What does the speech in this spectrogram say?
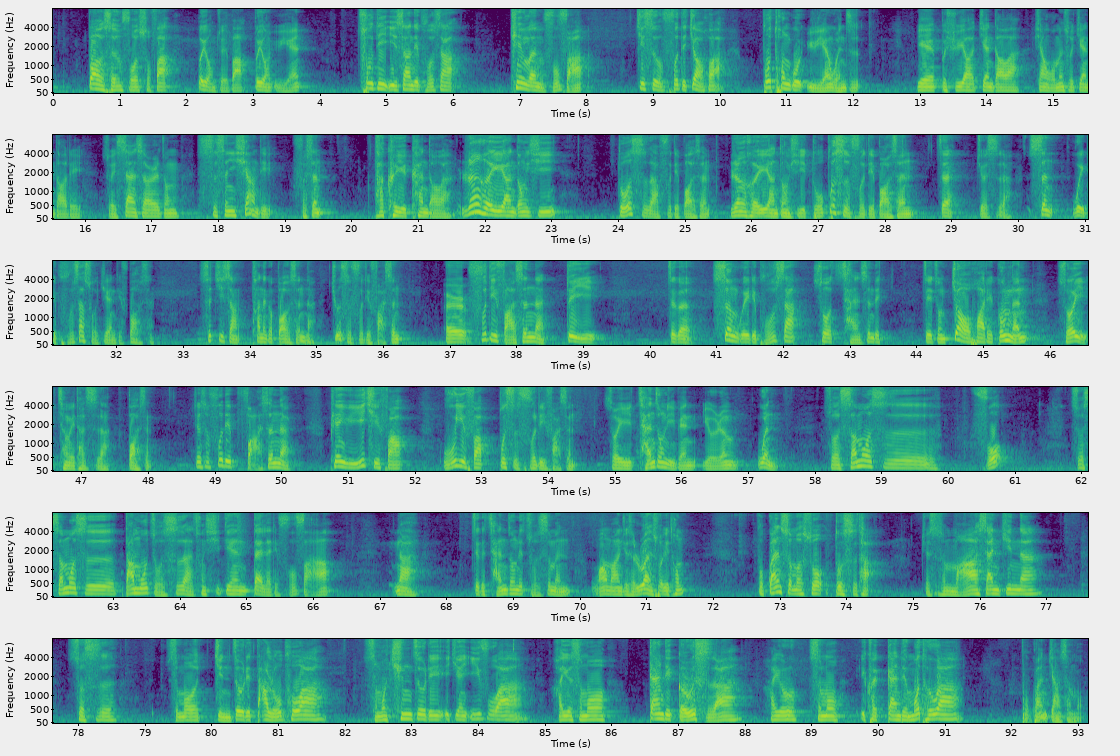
报身佛说法不用嘴巴，不用语言。初地以上的菩萨听闻佛法，接受佛的教化，不通过语言文字，也不需要见到啊，像我们所见到的，所以三十二种色身相的佛身。他可以看到啊，任何一样东西都是啊佛的报身，任何一样东西都不是佛的报身，这就是啊圣位的菩萨所见的报身。实际上，他那个报身呢，就是佛的法身，而佛的法身呢，对于这个圣位的菩萨所产生的这种教化的功能，所以称为它是啊报身，就是佛的法身呢。偏于一切法，无一法不是佛的法身。所以禅宗里边有人问，说什么是佛？说什么是达摩祖师啊？从西天带来的佛法？那这个禅宗的祖师们往往就是乱说一通，不管什么说都是他，就是说马三经呐，说是。什么锦州的大萝卜啊，什么青州的一件衣服啊，还有什么干的狗屎啊，还有什么一块干的木头啊，不管讲什么，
